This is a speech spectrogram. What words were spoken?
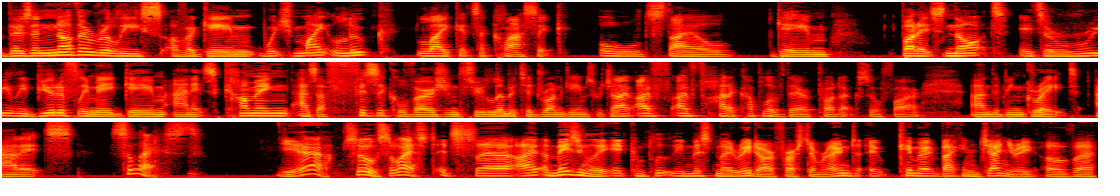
there's another release of a game which might look like it's a classic old style game, but it's not. It's a really beautifully made game, and it's coming as a physical version through limited run games, which I, I've I've had a couple of their products so far, and they've been great. And it's Celeste. Yeah. So Celeste, it's uh, I, amazingly it completely missed my radar first time around. It came out back in January of uh,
